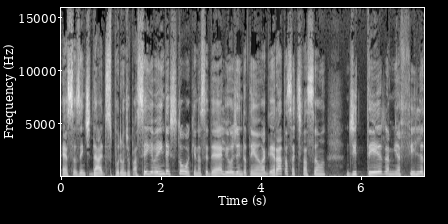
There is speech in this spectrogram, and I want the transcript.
essas entidades por onde eu passei. Eu ainda estou aqui na CDL e hoje ainda tenho a grata satisfação de ter a minha filha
